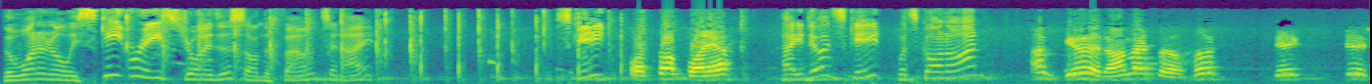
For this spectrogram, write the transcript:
The one and only Skeet Reese joins us on the phone tonight. Skeet, What's up, playa? how you doing, Skeet? What's going on? I'm good. I'm at the Hook Big Fish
